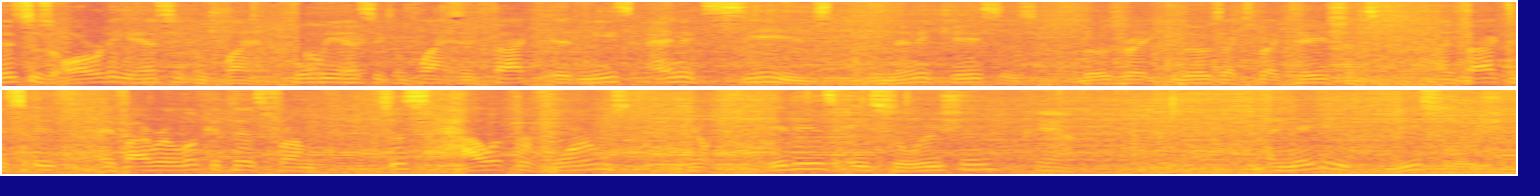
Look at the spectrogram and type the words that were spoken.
this is already ANSI compliant, fully Okay. ANSI compliant. In fact, it meets and exceeds in many cases those rate, those expectations. In fact, it's, it, if I were to look at this from just how it performs, you know, it is a solution Yeah. And maybe the solution.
